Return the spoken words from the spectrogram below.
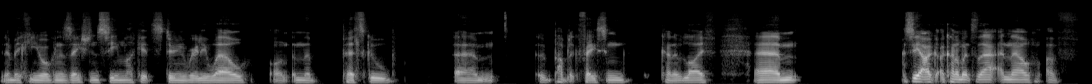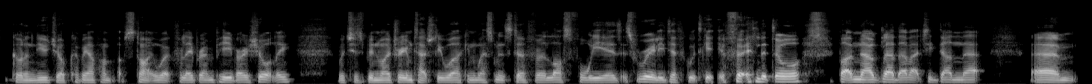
you know making your organization seem like it's doing really well on in the political, um, public facing kind of life. Um, so yeah, I, I, kind of went to that, and now I've got a new job coming up. I'm, I'm, starting work for Labour MP very shortly, which has been my dream to actually work in Westminster for the last four years. It's really difficult to get your foot in the door, but I'm now glad that I've actually done that. Um,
